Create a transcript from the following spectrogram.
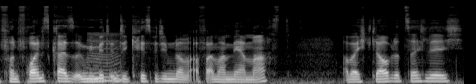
von Freundeskreis irgendwie Mhm. mit integrierst, mit dem du dann auf einmal mehr machst. Aber ich glaube tatsächlich.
